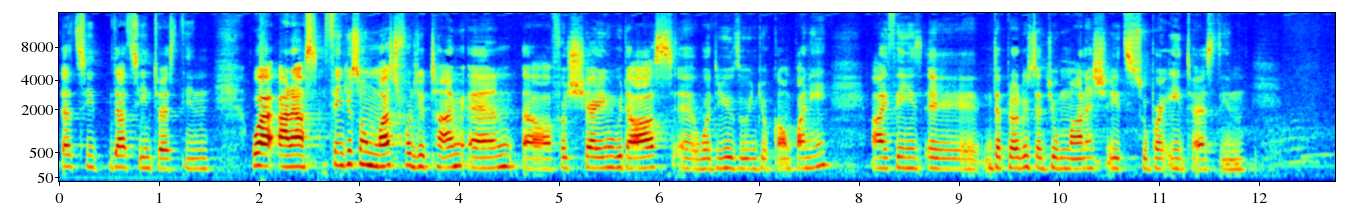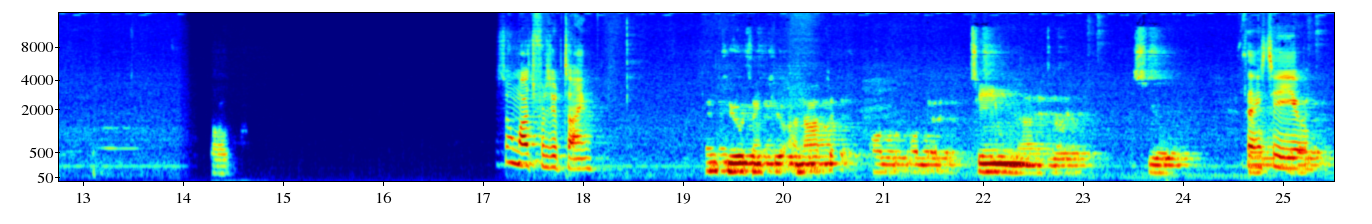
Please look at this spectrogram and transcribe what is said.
That's it. That's interesting. Well, Anass, thank you so much for your time and uh, for sharing with us uh, what you do in your company. I think uh, the products that you manage it's super interesting. Thank you so much for your time. Thank you, thank you, Anat, all, all the team, and uh, see you. Thanks to you.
